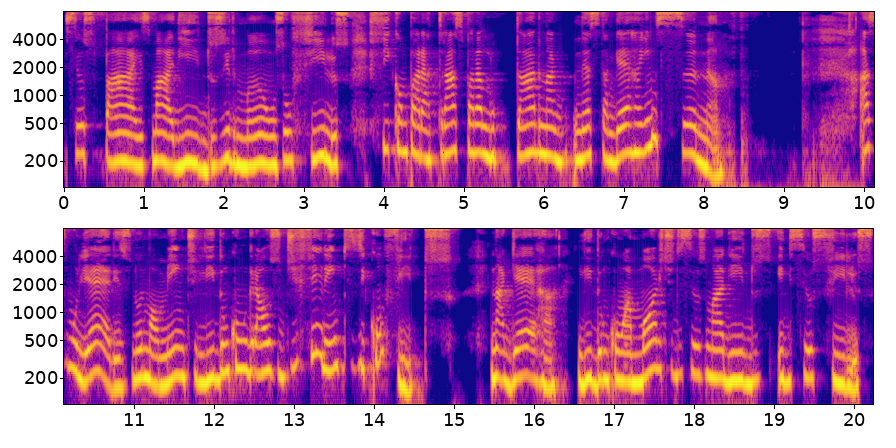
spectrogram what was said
Seus pais, maridos, irmãos ou filhos ficam para trás para lutar na, nesta guerra insana. As mulheres normalmente lidam com graus diferentes de conflitos. Na guerra, lidam com a morte de seus maridos e de seus filhos,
